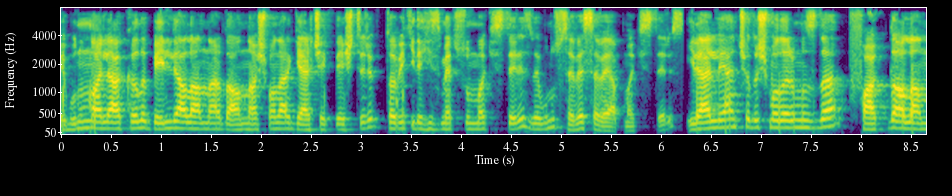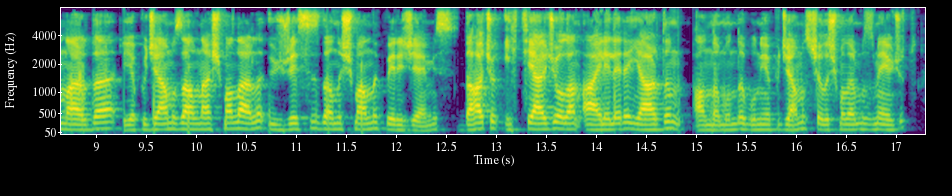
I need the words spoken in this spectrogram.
E, bununla alakalı belli alanlarda anlaşmalar gerçekleştirip tabii ki de hizmet sunmak isteriz ve bunu seve seve yapmak isteriz. İlerleyen çalışmalarımızda farklı alanlarda yapacağımız anlaşmalarla ücretsiz danışmanlık vereceğimiz, daha çok ihtiyacı olan ailelere yardım anlamında bunu yapacağımız çalışmalarımız mevcut.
